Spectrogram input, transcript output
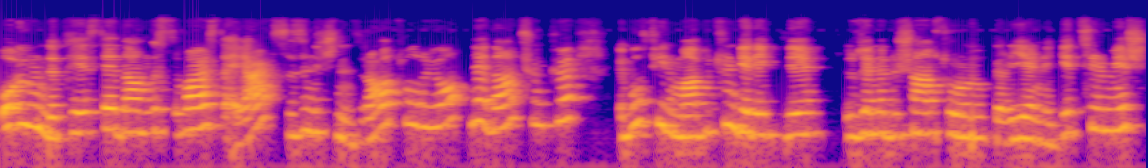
O üründe TS damgası varsa eğer sizin içiniz rahat oluyor. Neden? Çünkü e, bu firma bütün gerekli üzerine düşen sorumlulukları yerine getirmiş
